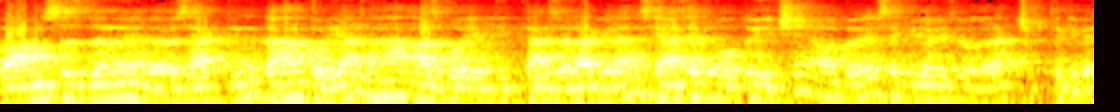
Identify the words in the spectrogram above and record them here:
bağımsızlığını ya da özelliğini daha koruyan, daha az bu evlilikten zarar gören siyaset olduğu için ama böyle sekülerize olarak çıktı gibi.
